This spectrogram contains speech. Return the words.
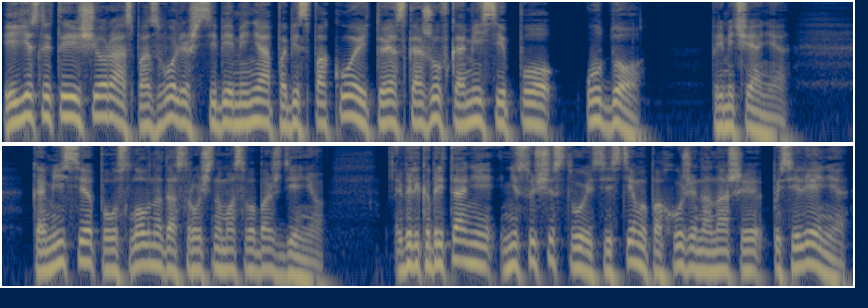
И если ты еще раз позволишь себе меня побеспокоить, то я скажу в комиссии по УДО. Примечание. Комиссия по условно-досрочному освобождению. В Великобритании не существует системы, похожей на наши поселения,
